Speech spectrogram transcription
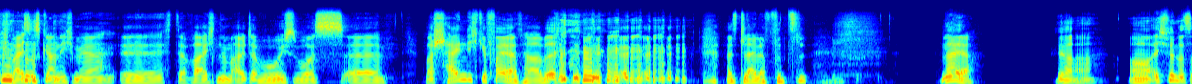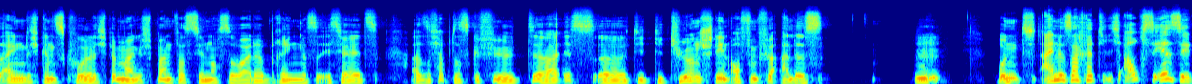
Ich weiß es gar nicht mehr. Äh, da war ich in einem Alter, wo ich sowas äh, wahrscheinlich gefeiert habe. Als kleiner Futzel. Naja. Ja. Oh, ich finde das eigentlich ganz cool. Ich bin mal gespannt, was die noch so weiterbringen. Das ist ja jetzt, also ich habe das Gefühl, da ist, äh, die, die Türen stehen offen für alles. Mhm. Und eine Sache, die ich auch sehr, sehr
